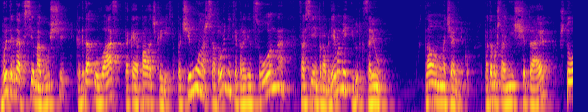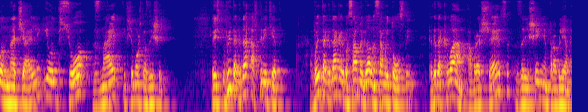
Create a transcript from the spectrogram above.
вы тогда всемогущи, когда у вас такая палочка есть. Почему наши сотрудники традиционно со всеми проблемами идут к царю, главному начальнику? Потому что они считают, что он начальник, и он все знает и все может разрешить. То есть вы тогда авторитет. Вы тогда как бы самый главный, самый толстый, когда к вам обращаются за решением проблемы.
